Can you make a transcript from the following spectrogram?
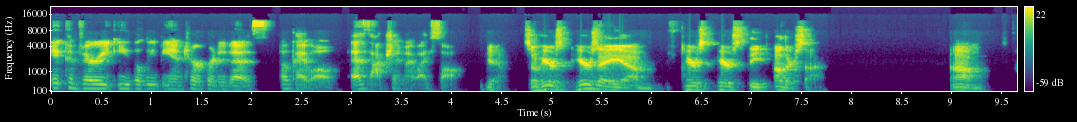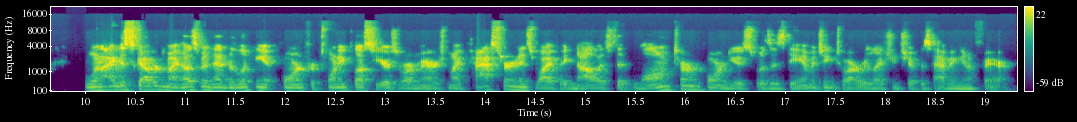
it could very easily be interpreted as, okay, well, that's actually my wife's fault. Yeah. So here's here's a um here's here's the other side. Um when I discovered my husband had been looking at porn for 20 plus years of our marriage, my pastor and his wife acknowledged that long term porn use was as damaging to our relationship as having an affair.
